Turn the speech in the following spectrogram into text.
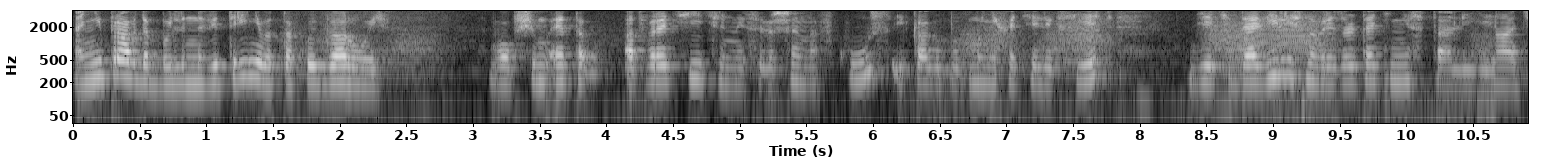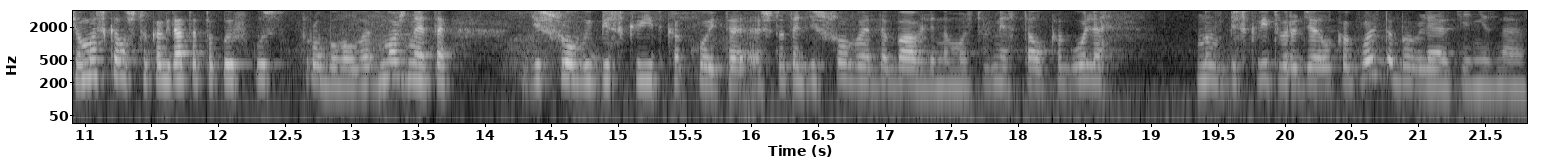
Они, правда, были на витрине вот такой горой. В общем, это отвратительный совершенно вкус, и как бы мы не хотели их съесть, дети давились, но в результате не стали есть. А Тёма сказал, что когда-то такой вкус пробовал. Возможно, это дешевый бисквит какой-то, что-то дешевое добавлено, может, вместо алкоголя. Ну, в бисквит вроде алкоголь добавляют, я не знаю.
